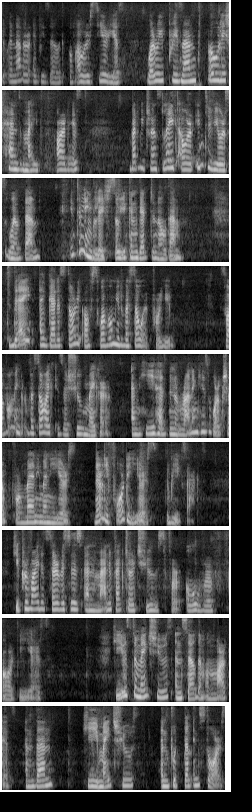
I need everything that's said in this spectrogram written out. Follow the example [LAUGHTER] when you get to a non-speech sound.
to another episode of our series where we present Polish handmade artists, but we translate our interviews with them into English so you can get to know them. Today I've got a story of Sławomir Wesołek for you. Sławomir Wesołek is a shoemaker and he has been running his workshop for many, many years, nearly 40 years to be exact. He provided services and manufactured shoes for over 40 years. He used to make shoes and sell them on markets, and then he made shoes and put them in stores.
